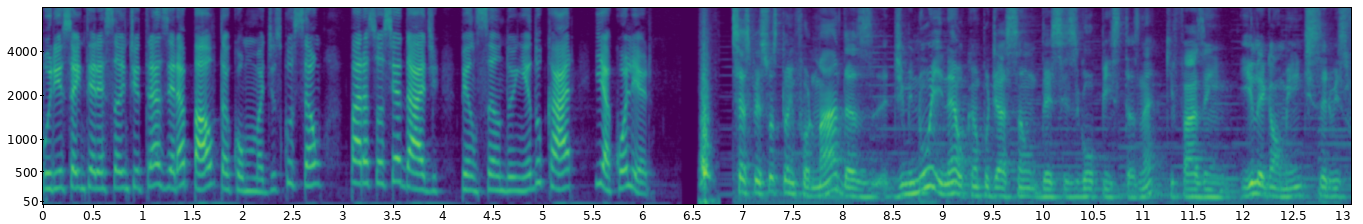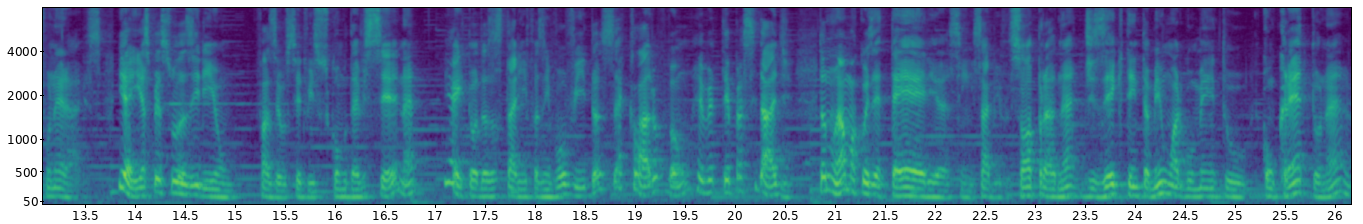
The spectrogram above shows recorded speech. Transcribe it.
Por isso é interessante trazer a pauta como uma discussão para a sociedade, pensando em educar e acolher. Se as pessoas estão informadas, diminui né, o campo de ação desses golpistas, né? Que fazem ilegalmente serviços funerários. E aí as pessoas iriam fazer os serviços como deve ser, né? E aí todas as tarifas envolvidas, é claro, vão reverter para a cidade. Então não é uma coisa etérea, assim, sabe? Só para né, dizer que tem também um argumento concreto, né?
